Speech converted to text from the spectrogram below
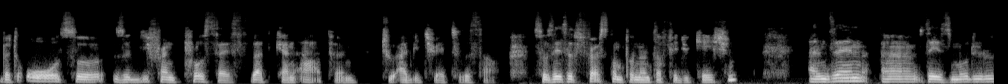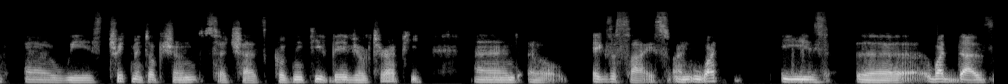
but also the different process that can happen to habituate to the sound. So there's a first component of education. And then uh, there's module uh, with treatment options such as cognitive behavioral therapy and uh, exercise. And what is uh, what does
